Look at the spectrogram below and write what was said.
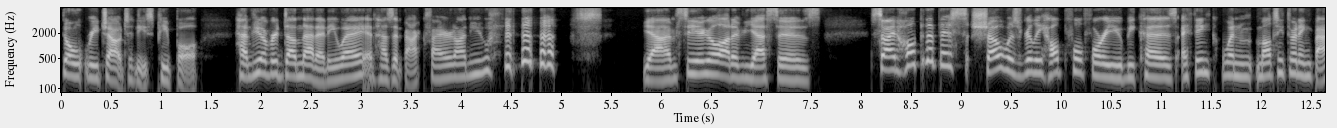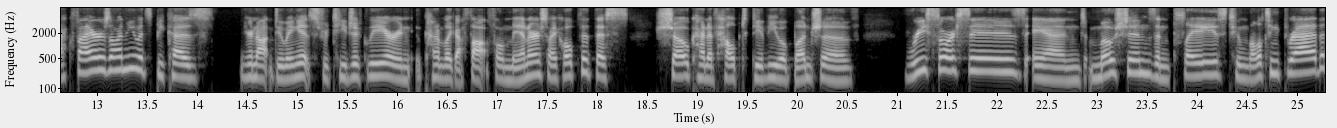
"Don't reach out to these people." Have you ever done that anyway? And has it backfired on you? yeah, I'm seeing a lot of yeses. So I hope that this show was really helpful for you because I think when multi-threading backfires on you, it's because you're not doing it strategically or in kind of like a thoughtful manner. So I hope that this show kind of helped give you a bunch of resources and motions and plays to multi-thread.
